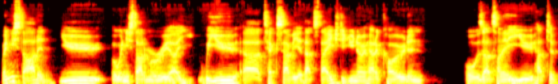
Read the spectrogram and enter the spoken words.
When you started, you or when you started Moruya, were you uh, tech savvy at that stage? Did you know how to code and or was that something that you had to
